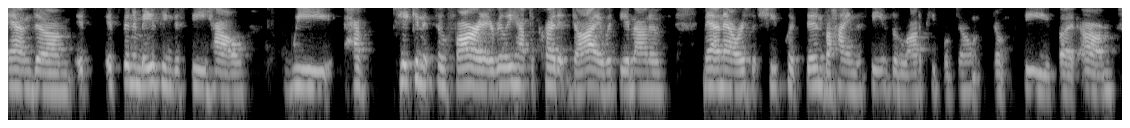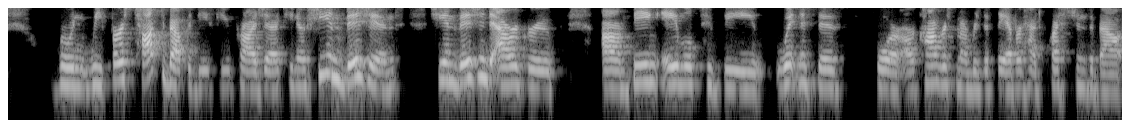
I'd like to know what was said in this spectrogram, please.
and um, it's it's been amazing to see how we have taken it so far and i really have to credit di with the amount of man hours that she puts in behind the scenes that a lot of people don't don't see. But um, when we first talked about the DCU project, you know, she envisioned she envisioned our group um, being able to be witnesses for our Congress members if they ever had questions about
